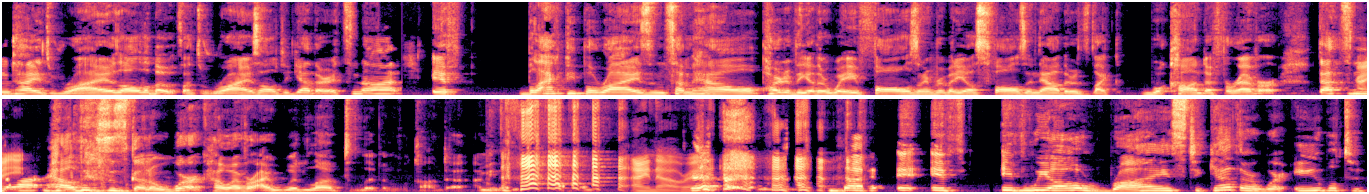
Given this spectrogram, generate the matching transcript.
yeah. tides, rise all the boats, let's rise all together. It's not if black people rise and somehow part of the other wave falls and everybody else falls and now there's like Wakanda forever. That's right. not how this is going to work. However, I would love to live in Wakanda. I mean, I know, right? but if if we all rise together, we're able to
